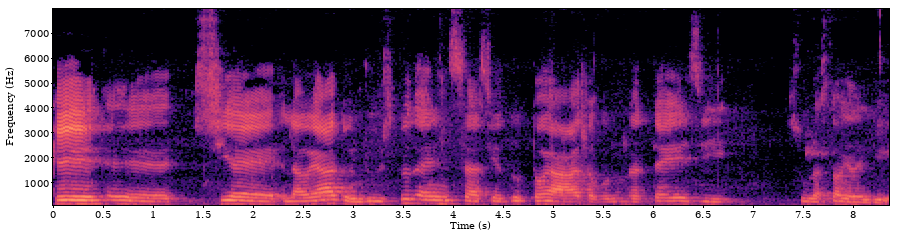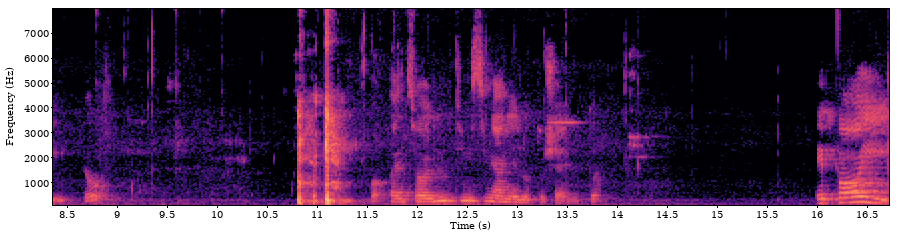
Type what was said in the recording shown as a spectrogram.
che eh, si è laureato in giurisprudenza, si è dottorato con una tesi sulla storia del diritto, boh, penso agli ultimissimi anni dell'Ottocento, e poi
